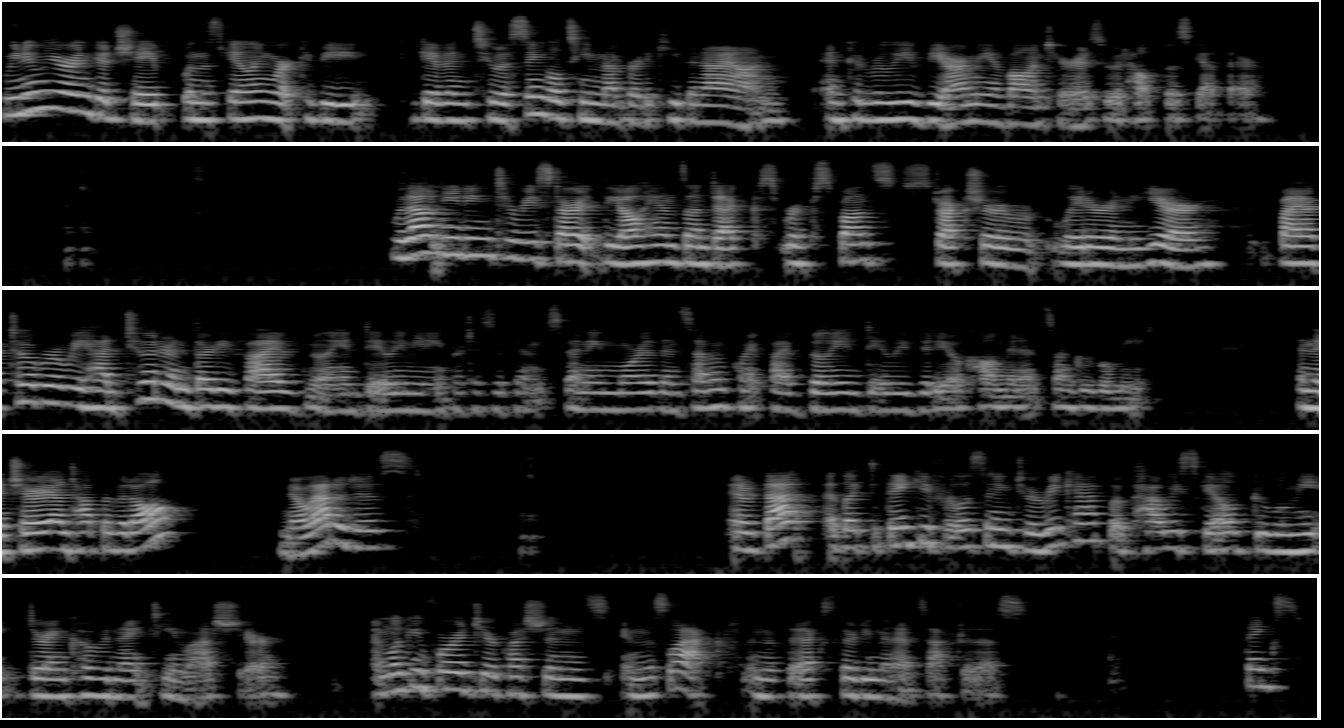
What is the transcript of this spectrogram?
We knew we were in good shape when the scaling work could be given to a single team member to keep an eye on and could relieve the army of volunteers who had helped us get there. Without needing to restart the all hands on deck response structure later in the year, by October we had 235 million daily meeting participants spending more than 7.5 billion daily video call minutes on Google Meet. And the cherry on top of it all? No outages. And with that, I'd like to thank you for listening to a recap of how we scaled Google Meet during COVID 19 last year. I'm looking forward to your questions in the Slack in the next 30 minutes after this. Thanks.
